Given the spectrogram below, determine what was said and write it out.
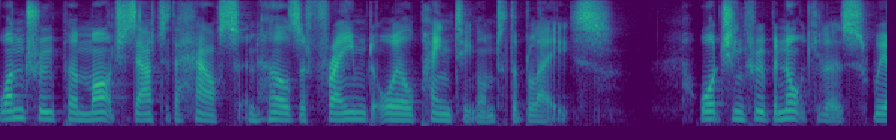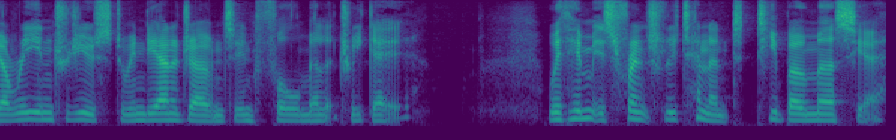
One trooper marches out of the house and hurls a framed oil painting onto the blaze. Watching through binoculars, we are reintroduced to Indiana Jones in full military gear. With him is French Lieutenant Thibault Mercier.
